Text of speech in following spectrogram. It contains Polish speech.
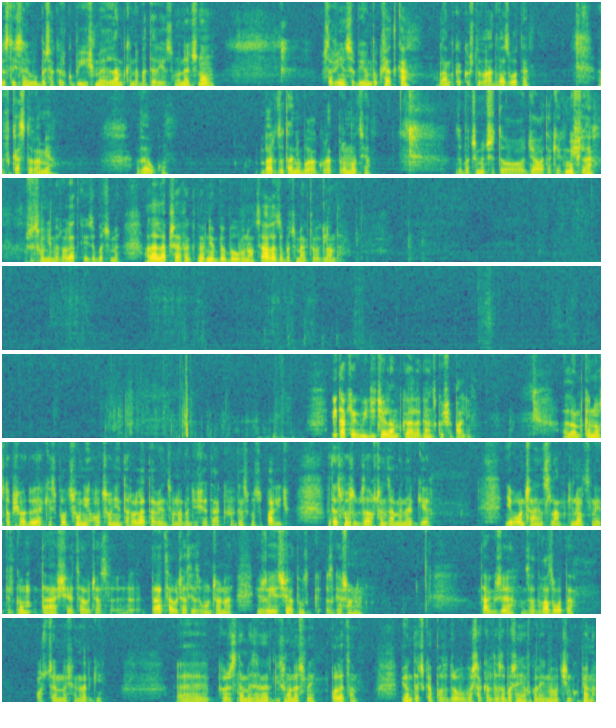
Z tej strony WB Szakal kupiliśmy lampkę na baterię słoneczną. Wstawiłem sobie ją do kwiatka. Lampka kosztowała 2 zł. W Castoramie. W Ełku. Bardzo tanio była akurat promocja. Zobaczymy czy to działa tak jak myślę. Przysłonimy roletkę i zobaczymy. Ale lepszy efekt pewnie by był w nocy, ale zobaczymy jak to wygląda. I tak jak widzicie lampka elegancko się pali. Lampkę non stop się ładuje jak jest po odsłonie, odsłonięta roleta, więc ona będzie się tak w ten sposób palić. W ten sposób zaoszczędzamy energię. Nie włączając lampki nocnej, tylko ta się cały czas, ta cały czas jest włączona, jeżeli jest światło zg- zgaszone. Także za 2 zł oszczędność energii. E, korzystamy z energii słonecznej. Polecam. Piąteczka, pozdrowu, Beszakal. Do zobaczenia w kolejnym odcinku Piona.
